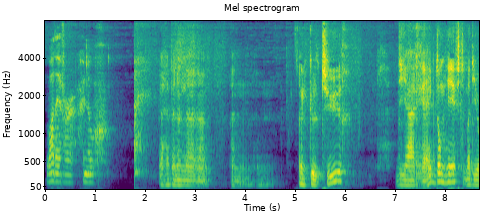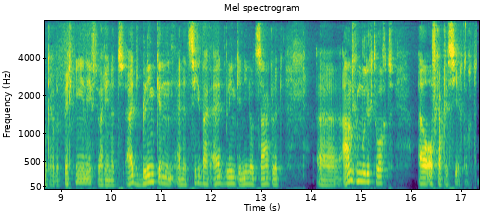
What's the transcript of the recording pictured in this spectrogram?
whatever genoeg. We hebben een, uh, een, een cultuur die haar rijkdom heeft, maar die ook haar beperkingen heeft, waarin het uitblinken en het zichtbaar uitblinken niet noodzakelijk uh, aangemoedigd wordt uh, of geapprecieerd wordt.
